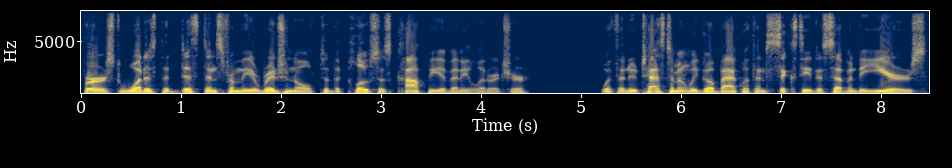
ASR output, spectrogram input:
First, what is the distance from the original to the closest copy of any literature? With the New Testament, we go back within 60 to 70 years.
